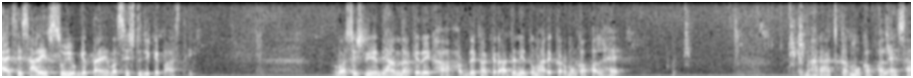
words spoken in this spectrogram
ऐसी सारी सुयोग्यताएँ वशिष्ठ जी के पास थी। वशिष्ठ जी ने ध्यान धर के देखा और देखा कि राजन, ये तुम्हारे कर्मों का फल है। तो महाराज, कर्मों का फल ऐसा,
